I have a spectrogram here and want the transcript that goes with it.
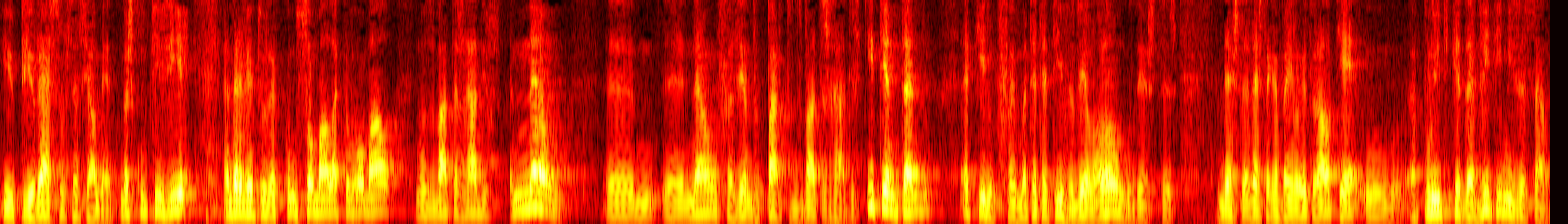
e piorar substancialmente. Mas, como dizia, André Ventura começou mal, acabou mal no debate das rádios, não, eh, eh, não fazendo parte do debate das rádios e tentando aquilo que foi uma tentativa dele ao longo destes, desta, desta campanha eleitoral, que é a política da vitimização.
